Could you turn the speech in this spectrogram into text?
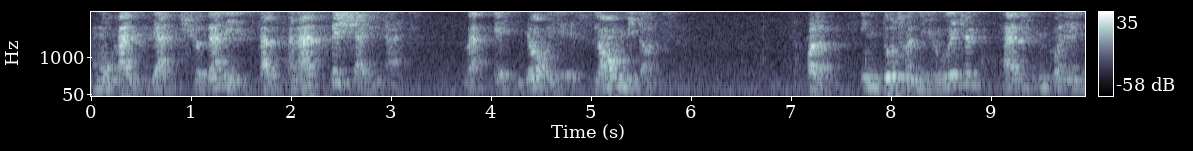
مقید شدن سلطنت به شریعت و احیای اسلام می‌دانستن حالا این دو تا نیروی که تعریف می‌کنه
